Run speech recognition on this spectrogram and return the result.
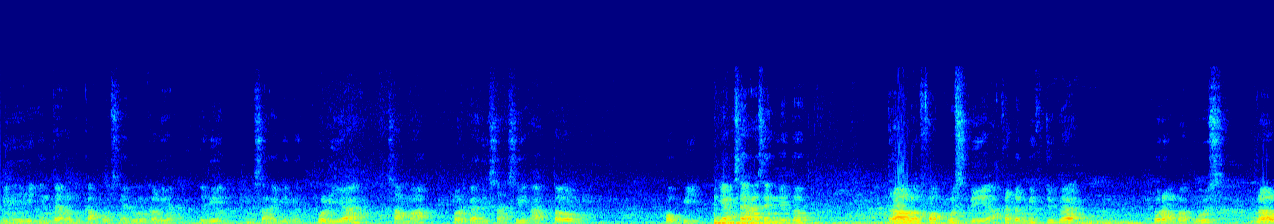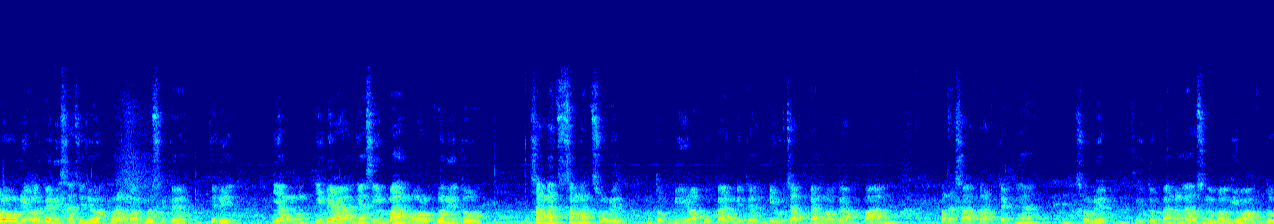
di intern kampusnya dulu kali ya. Jadi misalnya gini kuliah sama organisasi atau hobi. Yang saya rasain gitu terlalu fokus di akademik juga kurang bagus terlalu di organisasi juga kurang bagus gitu ya. Jadi yang idealnya seimbang walaupun itu sangat sangat sulit untuk dilakukan gitu ya. Diucapkan mah gampang pada saat prakteknya sulit gitu. Karena harus ngebagi waktu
